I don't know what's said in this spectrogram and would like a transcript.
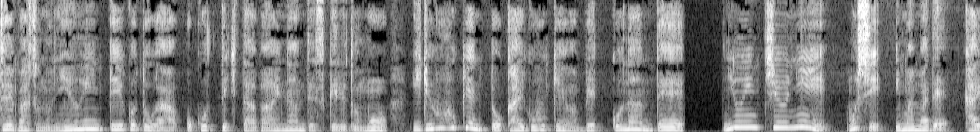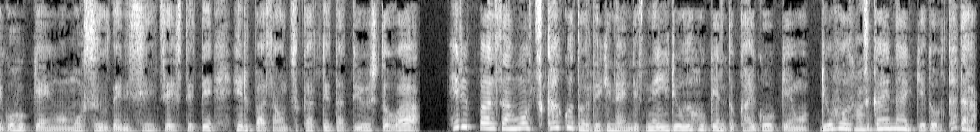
例えばその入院っていうことが起こってきた場合なんですけれども、医療保険と介護保険は別個なんで、入院中にもし今まで介護保険をもうすでに申請してて、ヘルパーさんを使ってたという人は、ヘルパーさんを使うことはできないんですね。医療保険と介護保険を両方使えないけど、はい、ただ、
